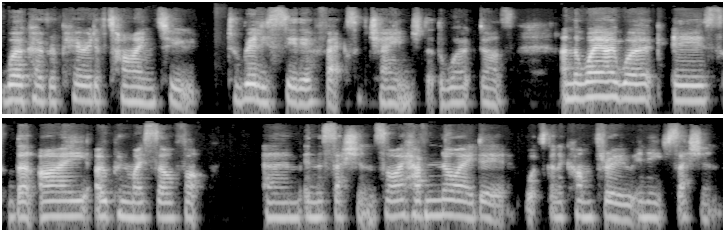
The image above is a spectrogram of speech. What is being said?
work over a period of time to to really see the effects of change that the work does. And the way I work is that I open myself up um, in the session. So I have no idea what's going to come through in each session.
